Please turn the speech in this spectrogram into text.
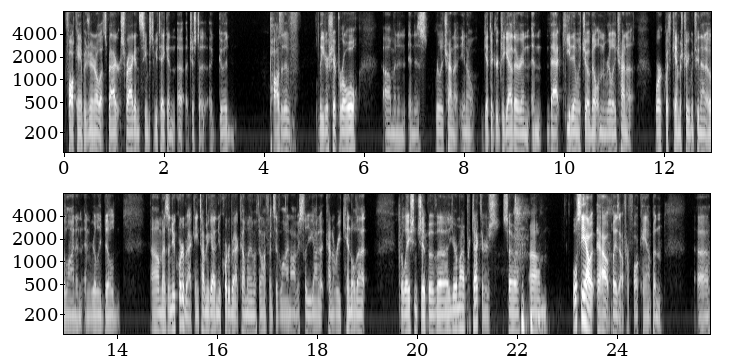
fall camp in general that Spag- Spraggins seems to be taking a, just a, a good positive leadership role um, and, and is really trying to you know get the group together and and that keyed in with Joe Milton really trying to work with chemistry between that O line and, and really build um, as a new quarterback. Anytime you got a new quarterback coming in with an offensive line, obviously you got to kind of rekindle that relationship of uh, you're my protectors. So um, we'll see how it, how it plays out for fall camp and uh,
